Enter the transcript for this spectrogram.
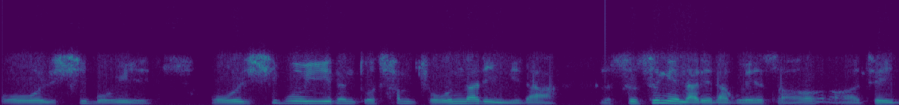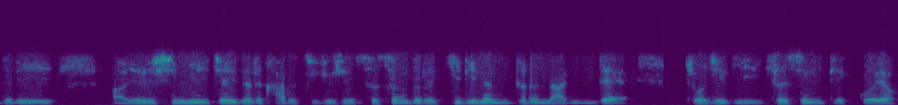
5월 15일, 5월 15일은 또 참 좋은 날입니다. 그 스승의 날이라고 해서 어, 저희들이 어, 열심히 저희들을 가르쳐 주신 스승들을 기리는 그런 날인데 조직이 결성이 됐고요.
